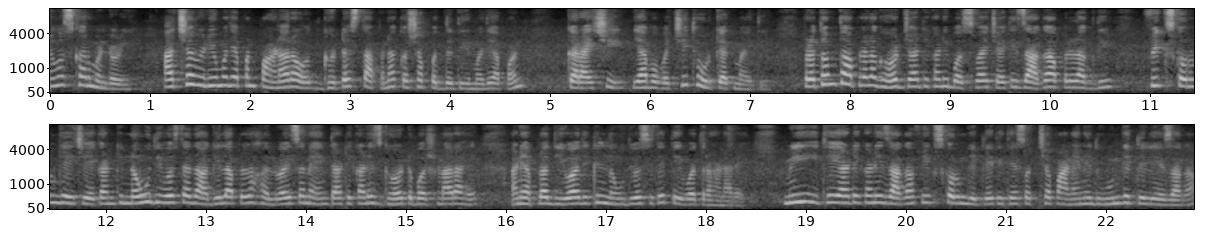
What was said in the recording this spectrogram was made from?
नमस्कार मंडळी. आजच्या व्हिडिओमध्ये आपण पाहणार आहोत घटस्थापना कशा पद्धतीमध्ये आपण करायची याबाबतची थोडक्यात माहिती. प्रथमतः आपल्याला घट ज्या ठिकाणी बसवायची आहे ती जागा आपल्याला अगदी फिक्स करून घ्यायची आहे कारण की नऊ दिवस त्या जागेला आपल्याला हलवायचं नाही आणि त्या ठिकाणीच घट बसणार आहे आणि आपला दिवा देखील नऊ दिवस इथे तेवत राहणार आहे. मी इथे या ठिकाणी जागा फिक्स करून घेतली आहे तिथे स्वच्छ पाण्याने धुवून घेतलेली आहे जागा.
